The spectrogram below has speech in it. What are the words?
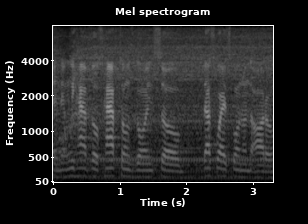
And then we have those halftones going, so that's why it's going on the auto.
